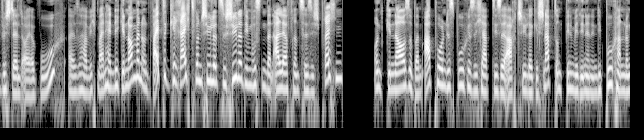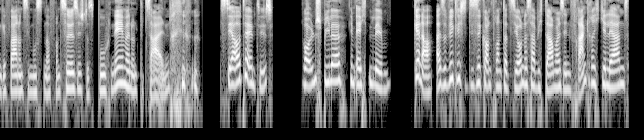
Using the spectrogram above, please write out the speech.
bestellt euer Buch. Also habe ich mein Handy genommen und weitergereicht von Schüler zu Schüler, die mussten dann alle auf Französisch sprechen. Und genauso beim Abholen des Buches, ich habe diese acht Schüler geschnappt und bin mit ihnen in die Buchhandlung gefahren und sie mussten auf Französisch das Buch nehmen und bezahlen. Sehr authentisch. Rollenspiele im echten Leben. Genau, also wirklich diese Konfrontation, das habe ich damals in Frankreich gelernt.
